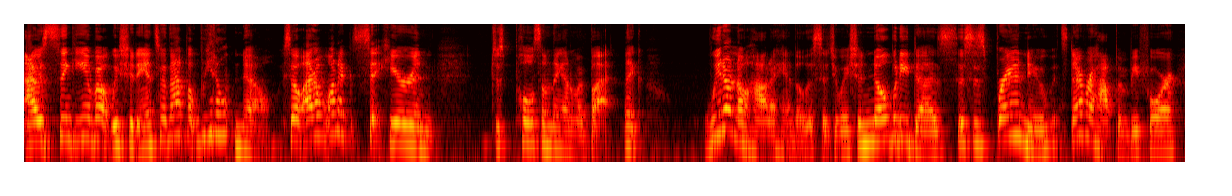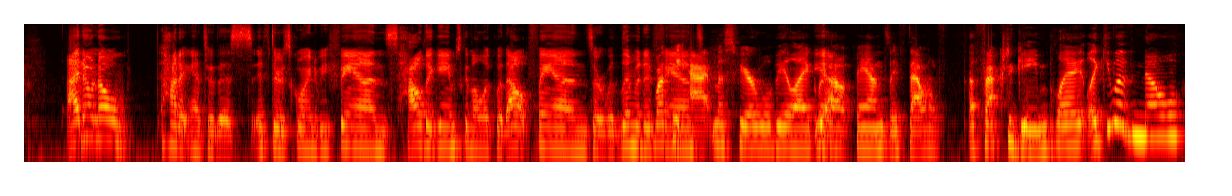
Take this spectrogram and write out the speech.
I was thinking about we should answer that, but we don't know. So I don't want to sit here and just pull something out of my butt. Like, we don't know how to handle this situation. Nobody does. This is brand new. It's never happened before. I don't know how to answer this. If there's going to be fans, how the game's going to look without fans or with limited What fans. the atmosphere will be like Yeah. without fans, if that'll affect gameplay. Like, you have no.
